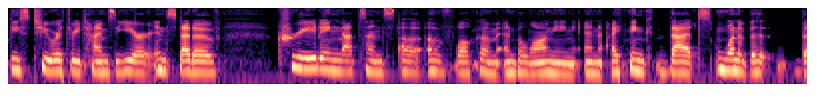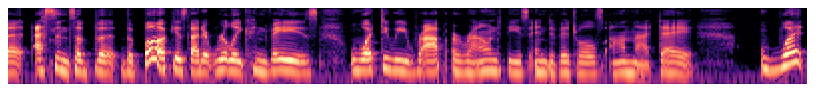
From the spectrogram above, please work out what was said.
these two or three times a year instead of creating that sense of, of, welcome and belonging. And I think that's one of the, the essence of the, the book is that it really conveys what do we wrap around these individuals on that day. What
